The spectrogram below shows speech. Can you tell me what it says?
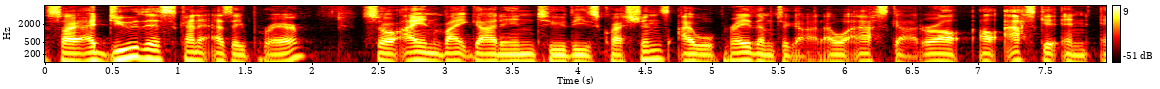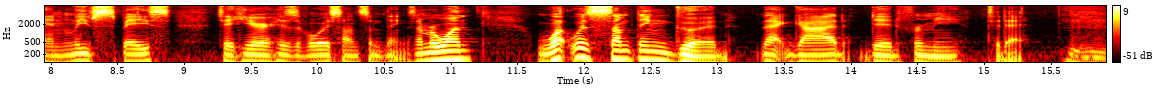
sorry i do this kind of as a prayer so I invite God into these questions. I will pray them to God. I will ask God, or I'll, I'll ask it and, and leave space to hear his voice on some things. Number one, what was something good that God did for me today? Mm-hmm.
